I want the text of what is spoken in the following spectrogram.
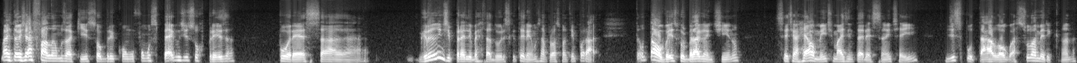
mas nós já falamos aqui sobre como fomos pegos de surpresa por essa grande pré-Libertadores que teremos na próxima temporada. Então, talvez para o Bragantino seja realmente mais interessante aí disputar logo a Sul-Americana,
